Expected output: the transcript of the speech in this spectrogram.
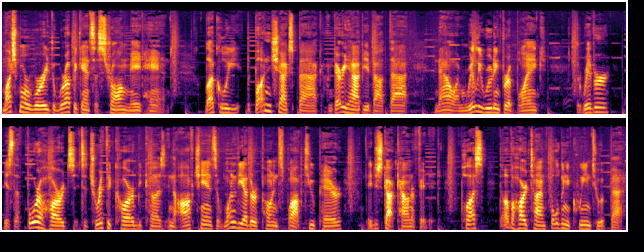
much more worried that we're up against a strong made hand. Luckily, the button checks back. I'm very happy about that. Now I'm really rooting for a blank. The river is the Four of Hearts. It's a terrific card because in the off chance that one of the other opponents flop two pair, they just got counterfeited. Plus, they'll have a hard time folding a queen to a bet.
